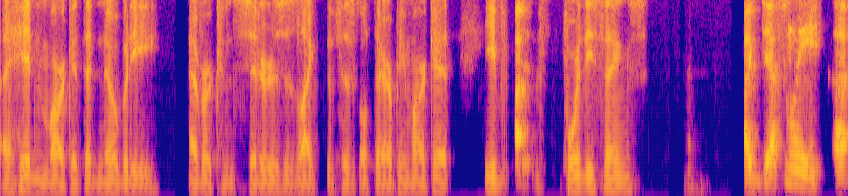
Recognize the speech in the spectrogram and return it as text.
a hidden market that nobody ever considers as like the physical therapy market even I, for these things? I definitely uh,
